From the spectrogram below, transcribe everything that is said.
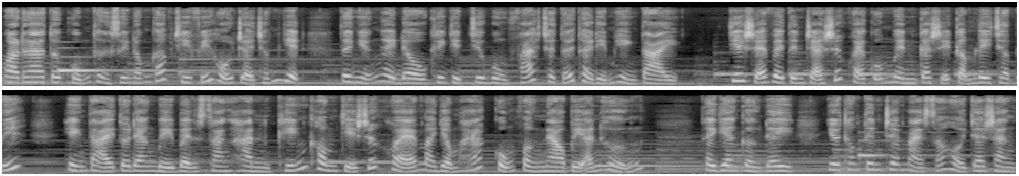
Ngoài ra, tôi cũng thường xuyên đóng góp chi phí hỗ trợ chống dịch từ những ngày đầu khi dịch chưa bùng phát cho tới thời điểm hiện tại. Chia sẻ về tình trạng sức khỏe của mình, ca sĩ Cẩm Ly cho biết, hiện tại tôi đang bị bệnh xoang hành khiến không chỉ sức khỏe mà giọng hát cũng phần nào bị ảnh hưởng. Thời gian gần đây, nhiều thông tin trên mạng xã hội cho rằng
